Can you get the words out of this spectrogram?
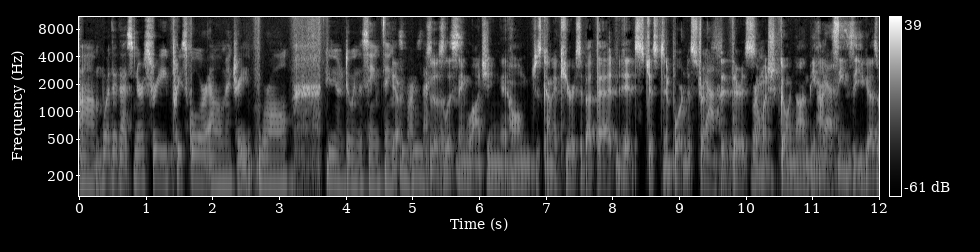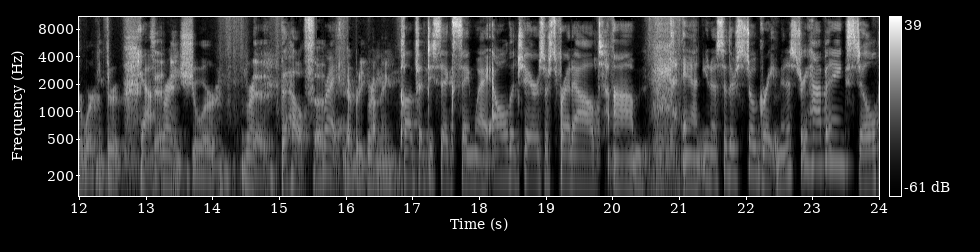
um, whether that's nursery, preschool, or elementary. We're all, you know, doing the same thing Yep. as far as that So those goes. listening, watching at home, just kind of curious about that. It's just important to stress Yeah. that there is so Right. much going on behind Yes. the scenes that you guys are working through Yeah. to Right. ensure Right. the, the health of Right. everybody Right. coming. Club 56, same way. All the chairs are spread out. Um, and, you know, so there's still great ministry happening, still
